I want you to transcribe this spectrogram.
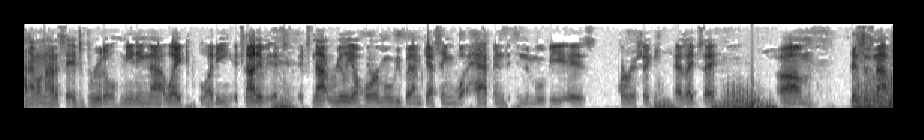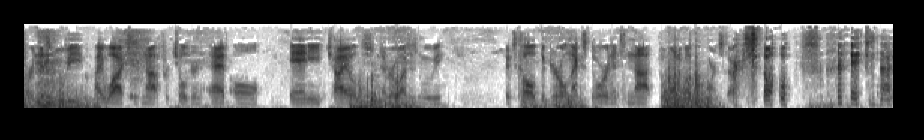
I don't know how to say. It. It's brutal, meaning not like bloody. It's not even. It's, it's not really a horror movie, but I'm guessing what happened in the movie is horrific, as I'd say. Um, this is not for this Mhm. movie I watched is not for children at all. Any child should never watch this movie. It's called The Girl Next Door, and it's not the one about the porn star. So it's not.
